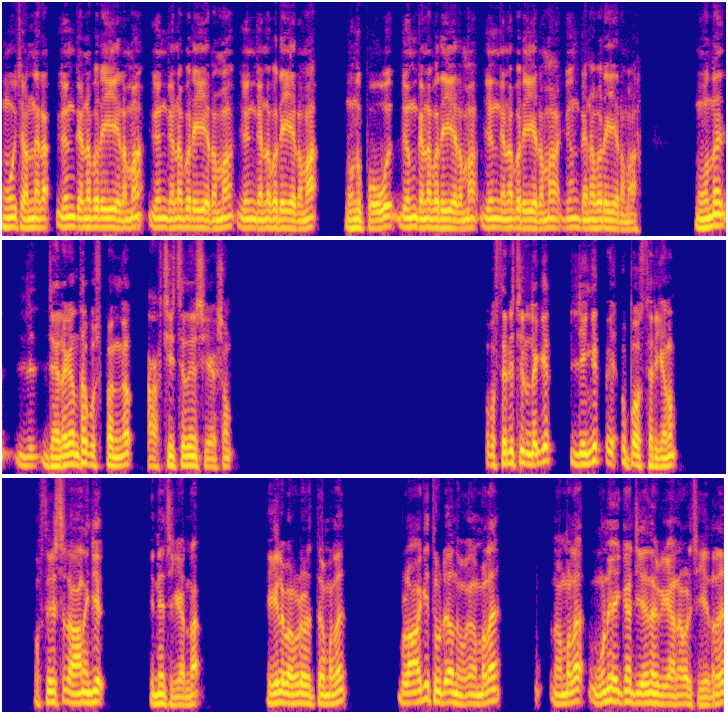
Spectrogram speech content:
മൂന്ന് ചന്ദന. ഗം ഗണപതയെ നമ ഗം ഗണപതയെ നമ ഗം ഗണപതയെ നമ. മൂന്ന് പൂവ്. ഗം ഗണപതയെ നമ ഗം ഗണപതയെ നമ ഗം ഗണപതയെ നമ. മൂന്ന് ജലഗന്ധ പുഷ്പങ്ങൾ അർച്ചിച്ചതിന് ശേഷം. ഉപസ്തരിച്ചില്ലെങ്കിൽ ഇല്ലെങ്കിൽ ഉപസ്തരിക്കണം ഉപസ്തരിച്ചതാണെങ്കിൽ പിന്നെ ചെയ്യേണ്ട. ഇതിൽ വെള്ളം എടുത്ത് നമ്മൾ ബ്ലാഗി തൊടുക നമ്മൾ നമ്മളെ ഊണ് കഴിക്കാൻ ചെയ്യുന്ന കാര്യമാണ് അവർ ചെയ്യുന്നത്.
